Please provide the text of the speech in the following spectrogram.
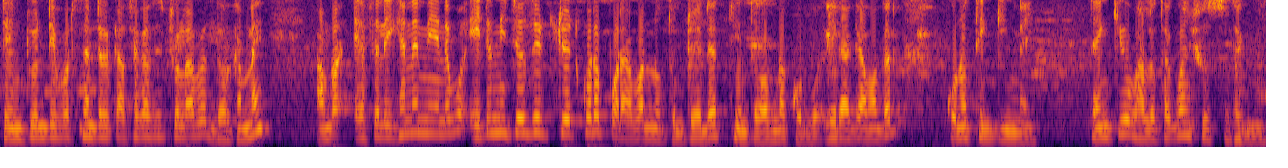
টেন টোয়েন্টি পার্সেন্টের কাছাকাছি চলে যাবে, দরকার নেই। আমরা এসএল এখানে নিয়ে নেব, এটা নিচে যদি ট্রেড করে, পরে আবার নতুন ট্রেডের চিন্তাভাবনা করব। এর আগে আমাদের কোনো থিঙ্কিং নাই। থ্যাংক ইউ ভালো থাকবেন, সুস্থ থাকবেন।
